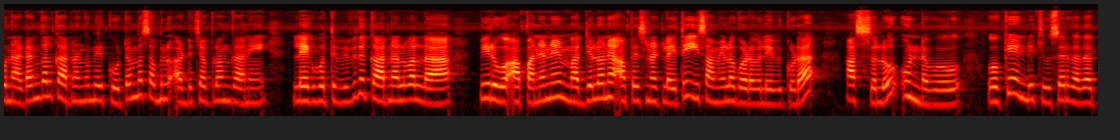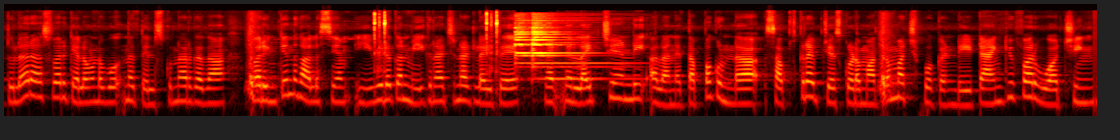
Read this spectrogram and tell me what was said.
కొన్ని ఆటంకాల కారణంగా మీరు కుటుంబ సభ్యులు అడ్డు చెప్పడం కానీ లేకపోతే వివిధ కారణాల వల్ల మీరు ఆ పనిని మధ్యలోనే ఆపేసినట్లయితే ఈ సమయంలో గొడవలేవి కూడా అస్సలు ఉండవు. ఓకే అండి చూసారు కదా తులారాశి వారికి ఎలా ఉండబోతుందో తెలుసుకున్నారు కదా. మరి ఇంకెందుకు ఆలస్యం? ఈ వీడియో కానీ మీకు నచ్చినట్లయితే వెంటనే లైక్ చేయండి. అలానే తప్పకుండా సబ్స్క్రైబ్ చేసుకోవడం మాత్రం మర్చిపోకండి. Thank you for watching.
